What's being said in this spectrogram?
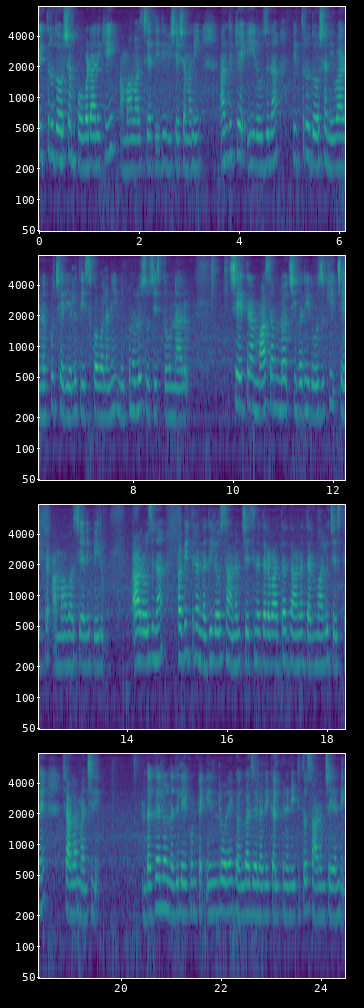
పితృదోషం పోవడానికి అమావాస్య తిథి విశేషమని. అందుకే ఈ రోజున పితృదోష నివారణకు చర్యలు తీసుకోవాలని నిపుణులు సూచిస్తూ ఉన్నారు. చైత్ర మాసంలో చివరి రోజుకి చైత్ర అమావాస్య అని పేరు. ఆ రోజున పవిత్ర నదిలో స్నానం చేసిన తర్వాత దాన ధర్మాలు చేస్తే చాలా మంచిది. దగ్గరలో నది లేకుంటే ఇంట్లోనే గంగాజలాన్ని కలిపిన నీటితో స్నానం చేయండి.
